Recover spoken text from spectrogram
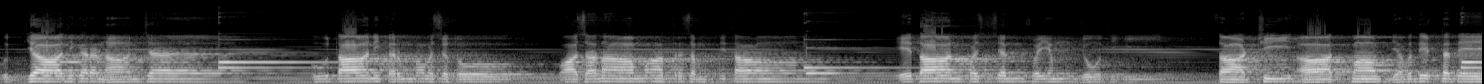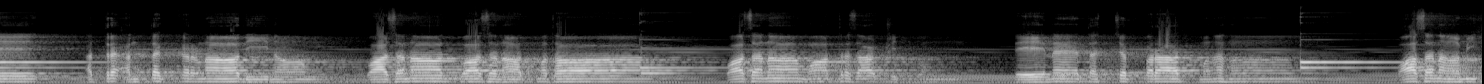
बुद्ध्यादिकरणानि च। भूतानि कर्मवशतो वासनामात्रसंस्थितान् एतान् पश्यन् स्वयं ज्योतिः साक्षी आत्मा व्यवतिष्ठते अत्र अन्तःकरणादीनां वासनाद्वासनात्मथा वासनामात्रसाक्षित्वं तेन तच्च परात्मनः। वासनाभिः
